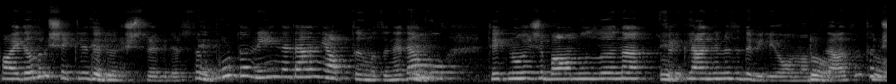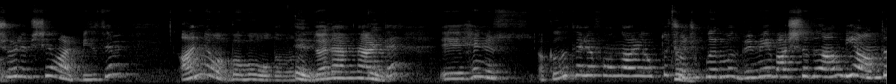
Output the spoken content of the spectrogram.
faydalı bir şekilde de Evet. dönüştürebiliriz. Tabii Evet. burada neyi neden yaptığımızı, neden Evet. bu teknoloji bağımlılığına Evet. sürüklendiğimizi de biliyor olmamız Doğru, lazım. Tabii doğru. şöyle bir şey var. Bizim anne baba olduğumuz Evet, dönemlerde e, henüz akıllı telefonlar yoktu. Tabii. Çocuklarımız büyümeye başladığı an bir anda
